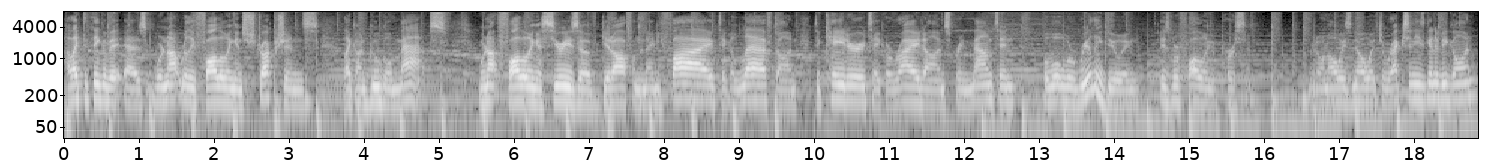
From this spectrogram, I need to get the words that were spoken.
I like to think of it as we're not really following instructions like on Google Maps. We're not following a series of get off on the 95, take a left on Decatur, take a right on Spring Mountain. But what we're really doing is we're following a person. We don't always know what direction he's going to be going,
